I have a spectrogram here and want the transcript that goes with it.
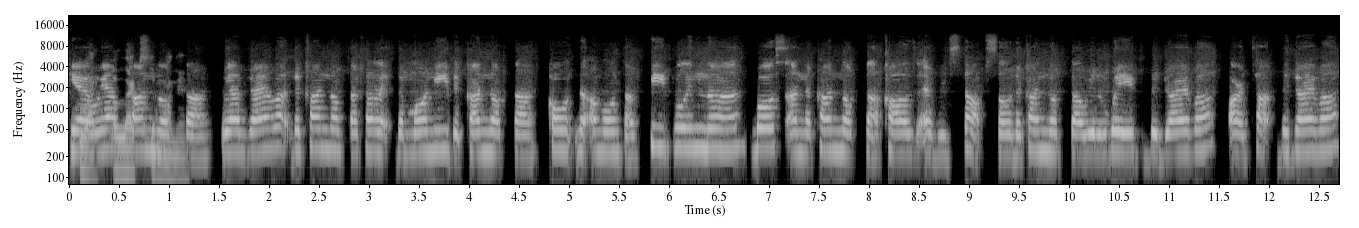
Yeah, we have conductor. We have driver, the conductor collect the money, the conductor count the amount of people in the bus, and the conductor calls every stop. So the conductor will wave the driver or tap the driver,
